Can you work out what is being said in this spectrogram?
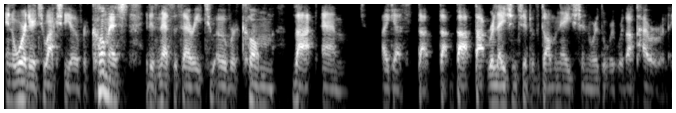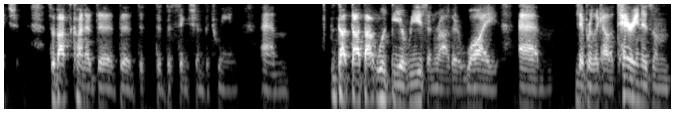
in order to actually overcome it, it is necessary to overcome that um, I guess that that that that relationship of domination or the or that power relation. So that's kind of the the the, the distinction between um, that that that would be a reason rather why um, liberal egalitarianism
